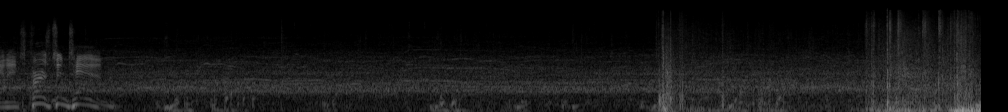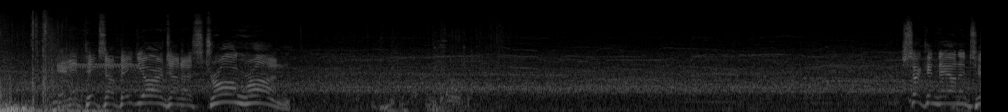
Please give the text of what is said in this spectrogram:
And it's first and ten. And he picks up eight yards on a strong run. Down and two.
